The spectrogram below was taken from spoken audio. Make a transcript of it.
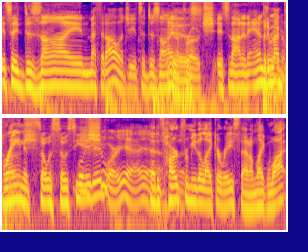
it's a design methodology. It's a design it approach. It's not an Android. But in my approach. brain, it's so associated. Well, sure, yeah, yeah. That it's hard for me to like erase that. I'm like, why?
